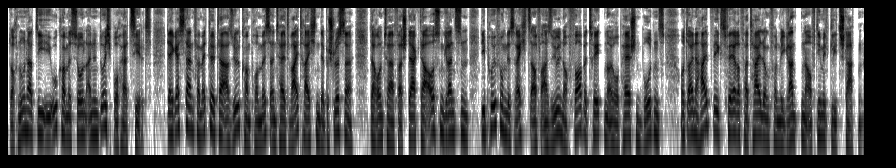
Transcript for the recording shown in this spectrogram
Doch nun hat die EU-Kommission einen Durchbruch erzielt. Der gestern vermittelte Asylkompromiss enthält weitreichende Beschlüsse, darunter verstärkte Außengrenzen, die Prüfung des Rechts auf Asyl noch vor Betreten europäischen Bodens und eine halbwegs faire Verteilung von Migranten auf die Mitgliedstaaten.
